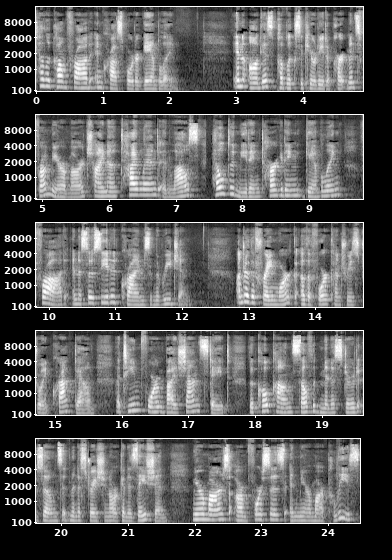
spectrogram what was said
telecom fraud, and cross border gambling. In August, public security departments from Myanmar, China, Thailand, and Laos held a meeting targeting gambling, fraud, and associated crimes in the region. Under the framework of the four countries' joint crackdown, a team formed by Shan State, the Kokang Self Administered Zones Administration Organization, Myanmar's armed forces, and Myanmar police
